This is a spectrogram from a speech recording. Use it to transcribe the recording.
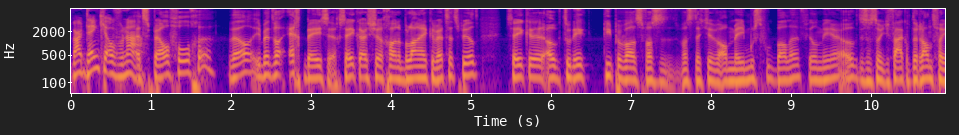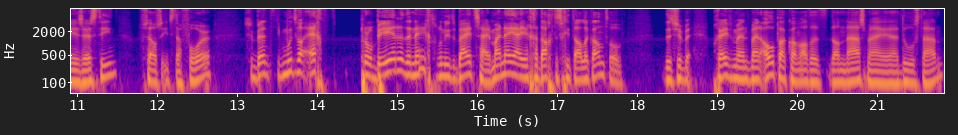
Waar denk je over na? Het spel volgen, wel. Je bent wel echt bezig. Zeker als je gewoon een belangrijke wedstrijd speelt. Zeker ook toen ik keeper was, was, was dat je al mee moest voetballen. Veel meer ook. Dus dan stond je vaak op de rand van je 16. Of zelfs iets daarvoor. Dus je, bent, je moet wel echt proberen de 90 minuten bij te zijn. Maar nee, ja, je gedachten schieten alle kanten op. Dus je, op een gegeven moment, mijn opa kwam altijd dan naast mij eh, doel staan.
